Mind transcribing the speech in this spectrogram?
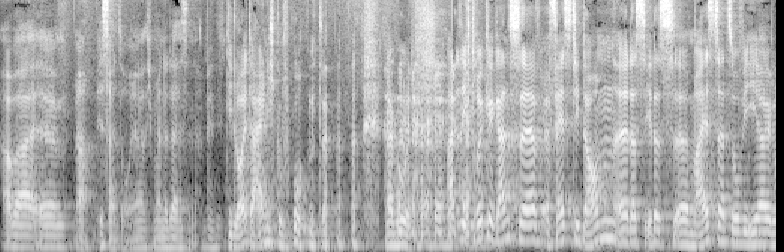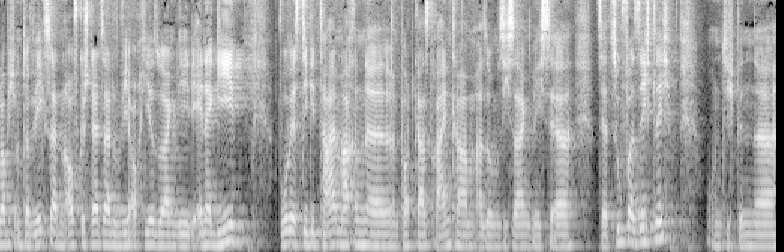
Aber ähm, ja, ist halt so, ja. Ich meine, da sind die Leute eigentlich gewohnt. Na gut. Also ich drücke ganz äh, fest die Daumen, äh, dass ihr das äh, meistert, so wie ihr, glaube ich, unterwegs seid und aufgestellt seid und wie auch hier sozusagen die, die Energie wo wir es digital machen, äh, im Podcast reinkam. Also muss ich sagen, bin ich sehr, sehr zuversichtlich. Und ich bin äh,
